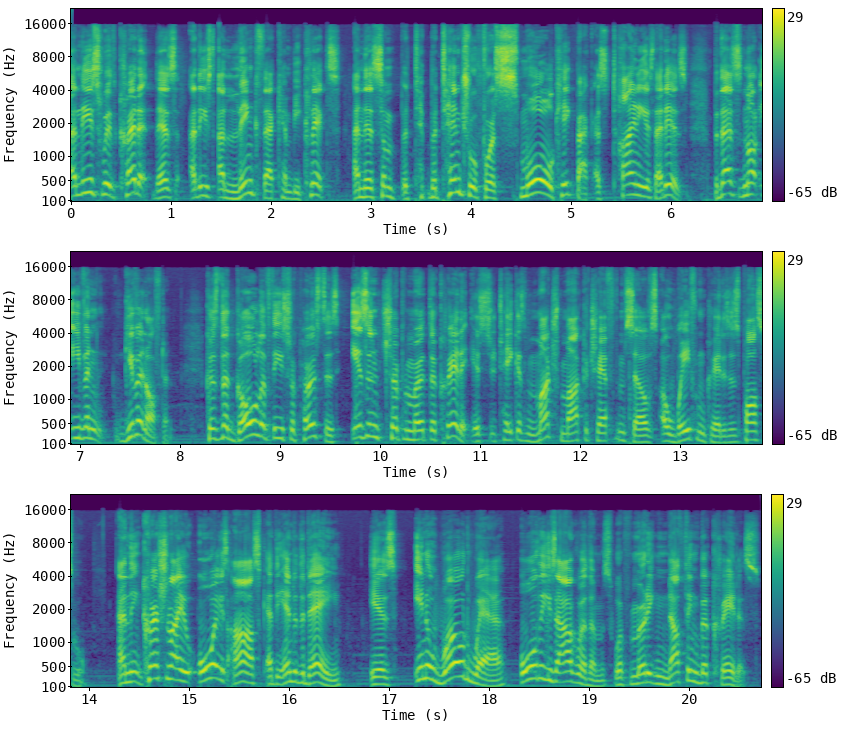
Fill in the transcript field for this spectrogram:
at least with credit, there's at least a link that can be clicked and there's some pot- potential for a small kickback, as tiny as that is. But that's not even given often. Because the goal of these reposters isn't to promote the creator, it's to take as much market share for themselves away from creators as possible. And the question I always ask at the end of the day is in a world where all these algorithms were promoting nothing but creators,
